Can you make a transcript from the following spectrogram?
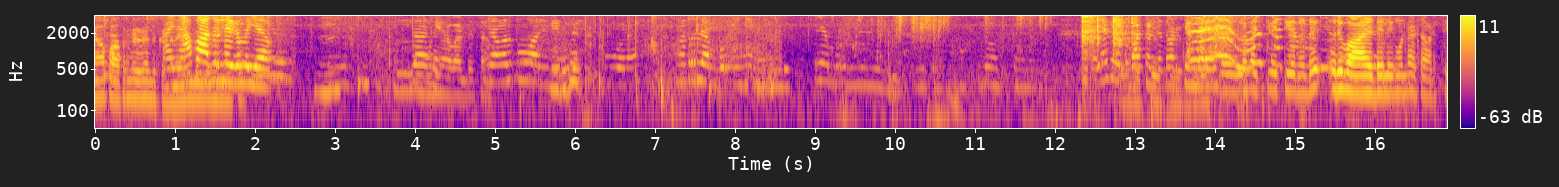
ഞാൻ പാത്രം കഴുകാൻ നിൽക്കണ്ടേ ഞാൻ പാത്രം കഴുകാൻ വയ്യ. വെള്ളം വറ്റി വറ്റി വരുന്നുണ്ട് ഒരു വാഴയിലയും കൊണ്ട് കേട്ടോ അടച്ച്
